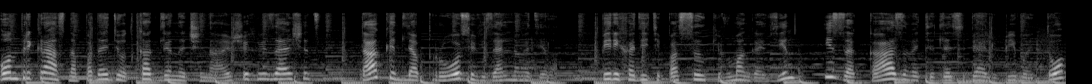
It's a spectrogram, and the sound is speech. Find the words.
Он прекрасно подойдет как для начинающих вязальщиц, так и для профи вязального дела. Переходите по ссылке в магазин и заказывайте для себя любимое то,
